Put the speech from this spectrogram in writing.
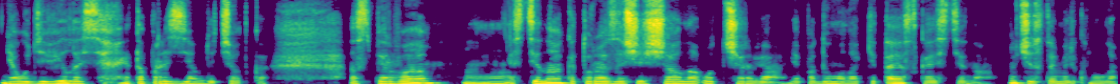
я удивилась, это про Землю четко. Сперва стена, которая защищала от червя. Я подумала, китайская стена. Ну, чисто мелькнула.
